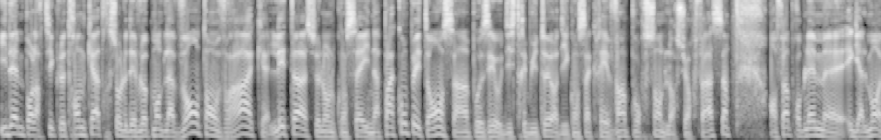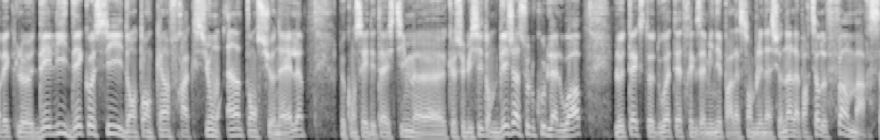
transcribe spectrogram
Idem pour l'article 34 sur le développement de la vente en vrac. L'État, selon le Conseil, n'a pas compétence à imposer aux distributeurs d'y consacrer 20% de leur surface. Enfin, problème également avec le délit d'écocide en tant qu'infraction intentionnelle. Le Conseil d'État estime euh, que celui-ci tombe déjà sous le coup de la loi. Le texte doit être examiné par l'Assemblée nationale à partir de fin mars.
